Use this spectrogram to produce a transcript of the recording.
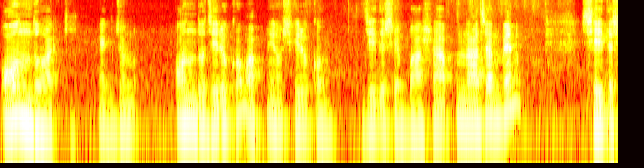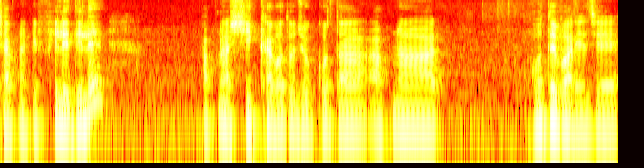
অন্ধ আর কি। একজন অন্ধ যেরকম, আপনিও সেরকম। যে দেশে বাসা আপনি না জানবেন, সেই দেশে আপনাকে ফেলে দিলে আপনার শিক্ষাগত যোগ্যতা, আপনার হতে পারে যে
